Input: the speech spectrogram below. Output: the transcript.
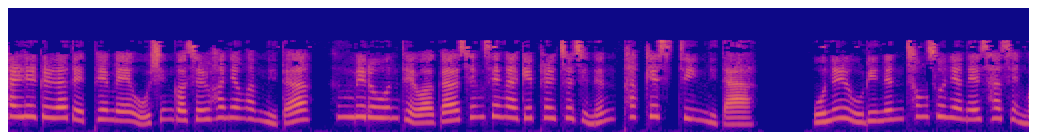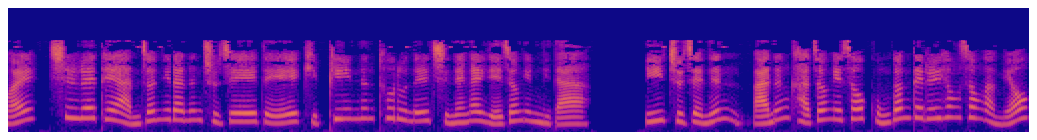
팔리글랏 FM에 오신 것을 환영합니다. 흥미로운 대화가 생생하게 펼쳐지는 팟캐스트입니다. 오늘 우리는 청소년의 사생활, 신뢰 대안전이라는 주제에 대해 깊이 있는 토론을 진행할 예정입니다. 이 주제는 많은 가정에서 공감대를 형성하며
